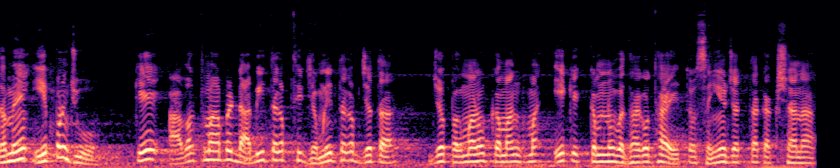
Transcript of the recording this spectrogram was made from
તમે એ પણ જુઓ કે આવર્તમાં આપણે ડાબી તરફથી જમણી તરફ જતાં જો પરમાણુ ક્રમાંકમાં એક એકમનો વધારો થાય તો સંયોજકતા કક્ષાના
